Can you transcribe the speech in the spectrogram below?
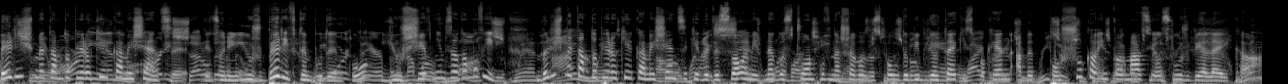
Byliśmy tam dopiero kilka miesięcy, więc oni już byli w tym budynku, już się w nim zadomowili. Byliśmy tam dopiero kilka miesięcy, kiedy wysłałem jednego z członków naszego zespołu do biblioteki Spokane, aby poszukał informacji o służbie Lejka.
